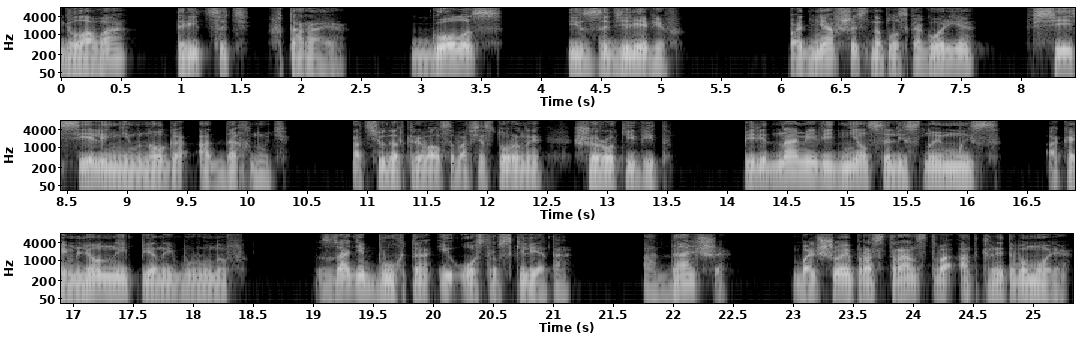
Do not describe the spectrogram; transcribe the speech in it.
Глава 32. Голос из-за деревьев. Поднявшись на плоскогорье, все сели немного отдохнуть. Отсюда открывался во все стороны широкий вид. Перед нами виднелся лесной мыс, окаймленный пеной бурунов. Сзади бухта и остров скелета. А дальше большое пространство открытого моря.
